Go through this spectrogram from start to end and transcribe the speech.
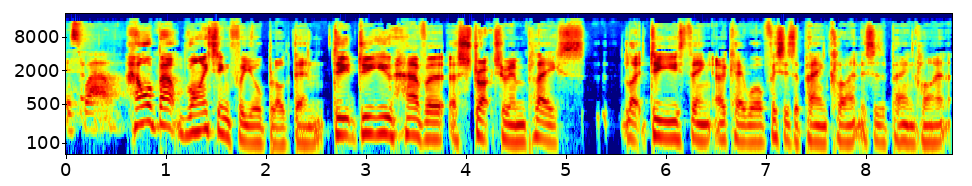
as well. How about writing for your blog then? Do do you have a, a structure in place? Like, do you think, okay, well, this is a paying client, this is a paying client.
